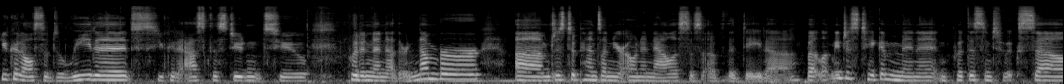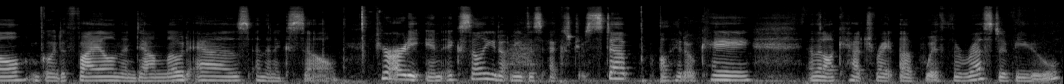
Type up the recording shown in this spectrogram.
You could also delete it. You could ask the student to put in another number. Um, just depends on your own analysis of the data. But let me just take a minute and put this into Excel. I'm going to File and then Download As and then Excel. If you're already in Excel, you don't need this extra step. I'll hit OK, and then I'll catch right up with the rest of you.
